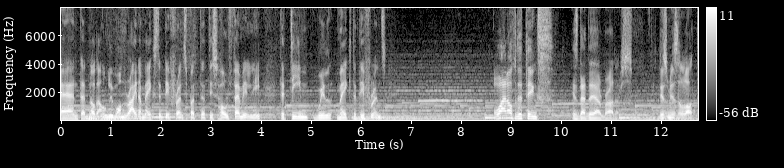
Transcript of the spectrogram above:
and that not only one rider makes the difference, but that this whole family, the team will make the difference. One of the things is that they are brothers. This means a lot.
